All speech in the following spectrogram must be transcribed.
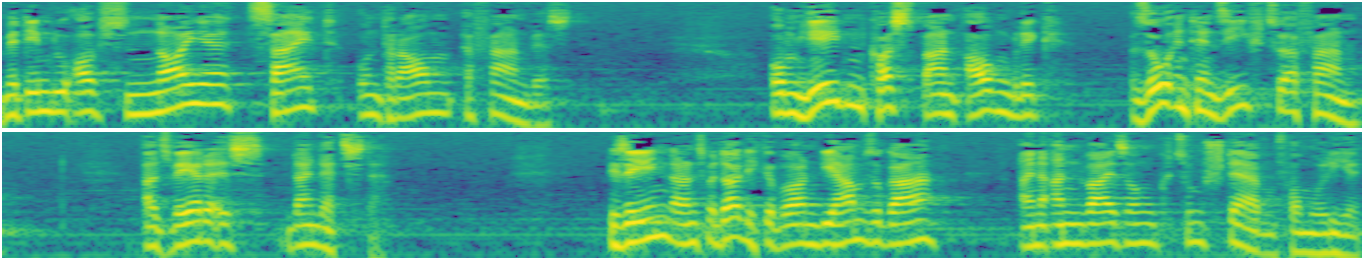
mit dem du aufs neue Zeit und Raum erfahren wirst. Um jeden kostbaren Augenblick so intensiv zu erfahren, als wäre es dein letzter. Wir sehen, daran ist mir deutlich geworden, die haben sogar eine Anweisung zum Sterben formuliert.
